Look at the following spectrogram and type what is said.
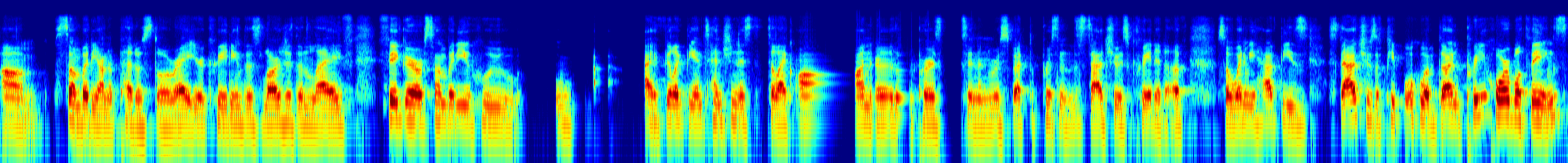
um, somebody on a pedestal, right? You're creating this larger than life figure of somebody who I feel like the intention is to like honor the person and respect the person the statue is created of. So when we have these statues of people who have done pretty horrible things,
